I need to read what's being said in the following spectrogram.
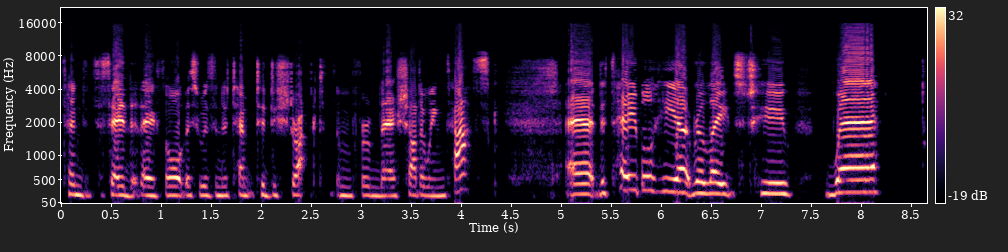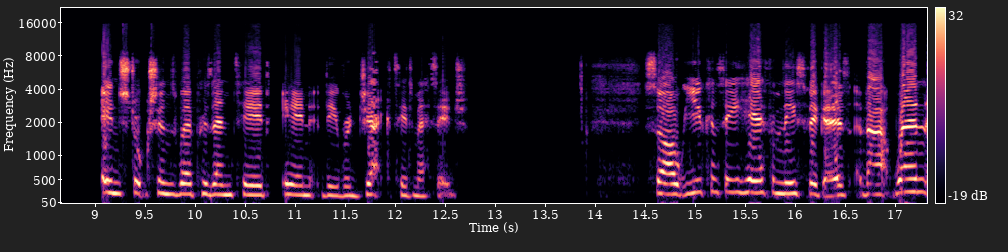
tended to say that they thought this was an attempt to distract them from their shadowing task. Uh, the table here relates to where instructions were presented in the rejected message. So you can see here from these figures that when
